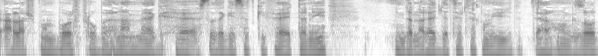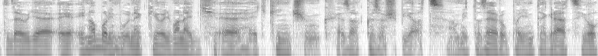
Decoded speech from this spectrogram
álláspontból próbálnám meg ezt az egészet kifejteni mindennel egyetértek, ami így elhangzott, de ugye én abból indulnék ki, hogy van egy, egy kincsünk, ez a közös piac, amit az európai integráció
